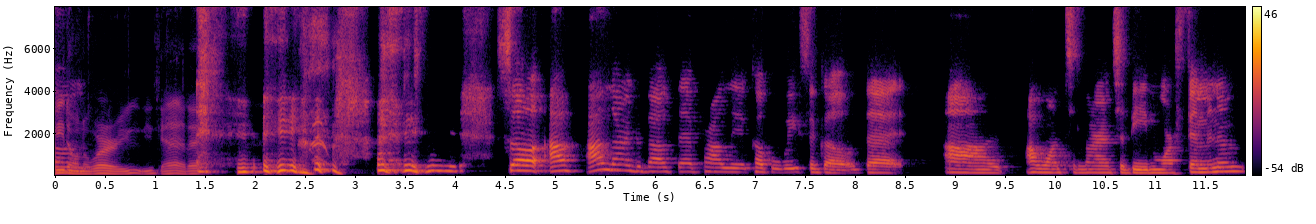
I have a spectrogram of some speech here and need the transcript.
beat um, on the um, word. You you can have that. so I I learned about that probably a couple weeks ago. That uh, I want to learn to be more feminine.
